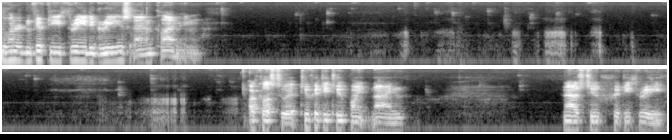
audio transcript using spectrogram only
253 degrees and climbing. Or close to it, 252.9. Now it's 253.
